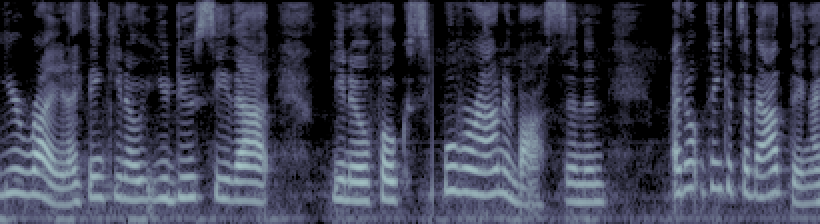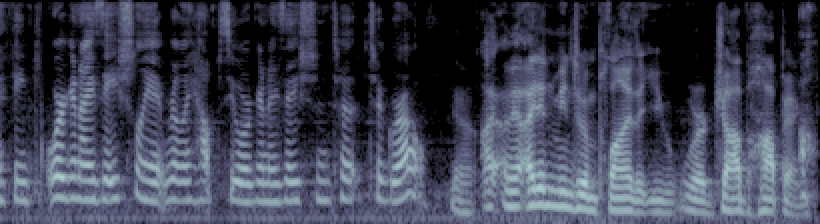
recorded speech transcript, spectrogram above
you're right. I think you know you do see that. You know, folks move around in Boston and I don't think it's a bad thing. I think organizationally, it really helps the organization to, to grow. Yeah, I, I mean, I didn't mean to imply that you were job hopping oh.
